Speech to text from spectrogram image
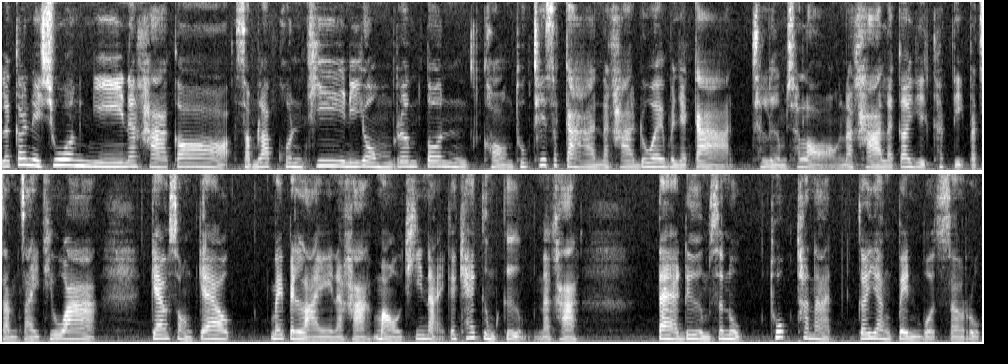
แล้วก็ในช่วงนี้นะคะก็สำหรับคนที่นิยมเริ่มต้นของทุกเทศกาลนะคะ ด้วยบรรยากาศเฉลิมฉลองนะคะ แล้วก็ยึดคติประจำใจที่ว่า แก้วสองแก้วไม่เป็นไรนะคะ เมาที่ไหนก็แค่กึ่มๆนะคะ แต่ดื่มสนุกทุกถนัดก็ยังเป็นบทสรุป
